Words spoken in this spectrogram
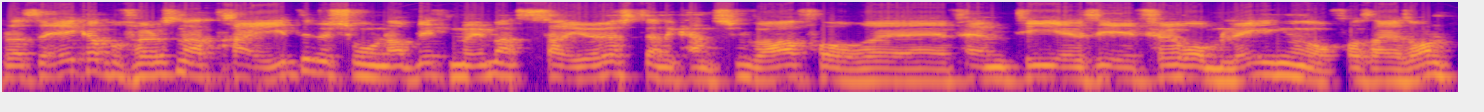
Altså, jeg har på følelsen at tredjedivisjon har blitt mye mer seriøst enn det kanskje var for fem-ti, eller før omleggingen, for å si det sånn.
